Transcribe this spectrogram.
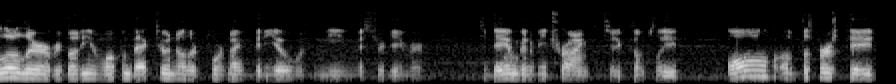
Hello there everybody and welcome back to another Fortnite video with me, Mr. Gamer. Today I'm going to be trying to complete all of the first page.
